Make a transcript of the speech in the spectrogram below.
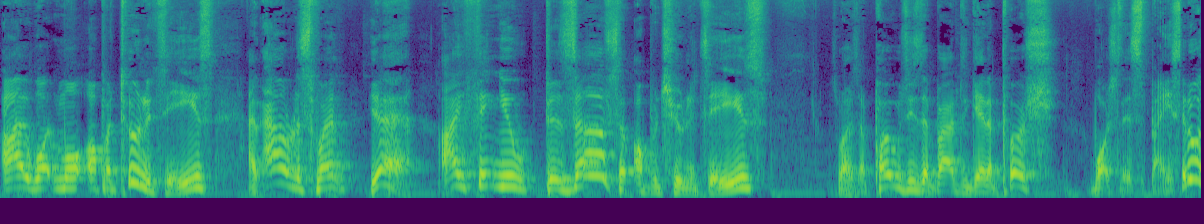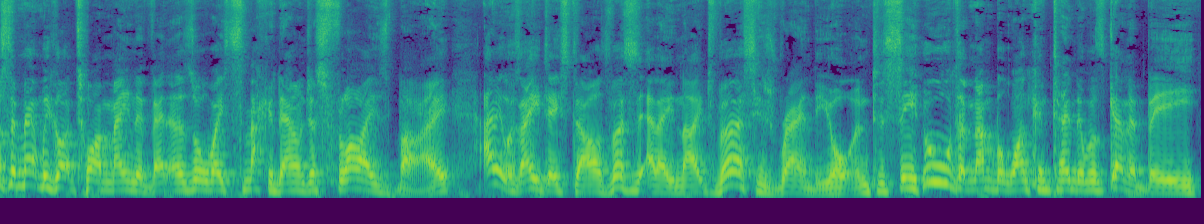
I want more opportunities. And Aldis went, yeah, I think you deserve some opportunities. So I suppose he's about to get a push Watch this space. It also meant we got to our main event, and as always, SmackDown just flies by. And it was AJ Styles versus LA Knight versus Randy Orton to see who the number one contender was going to be.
